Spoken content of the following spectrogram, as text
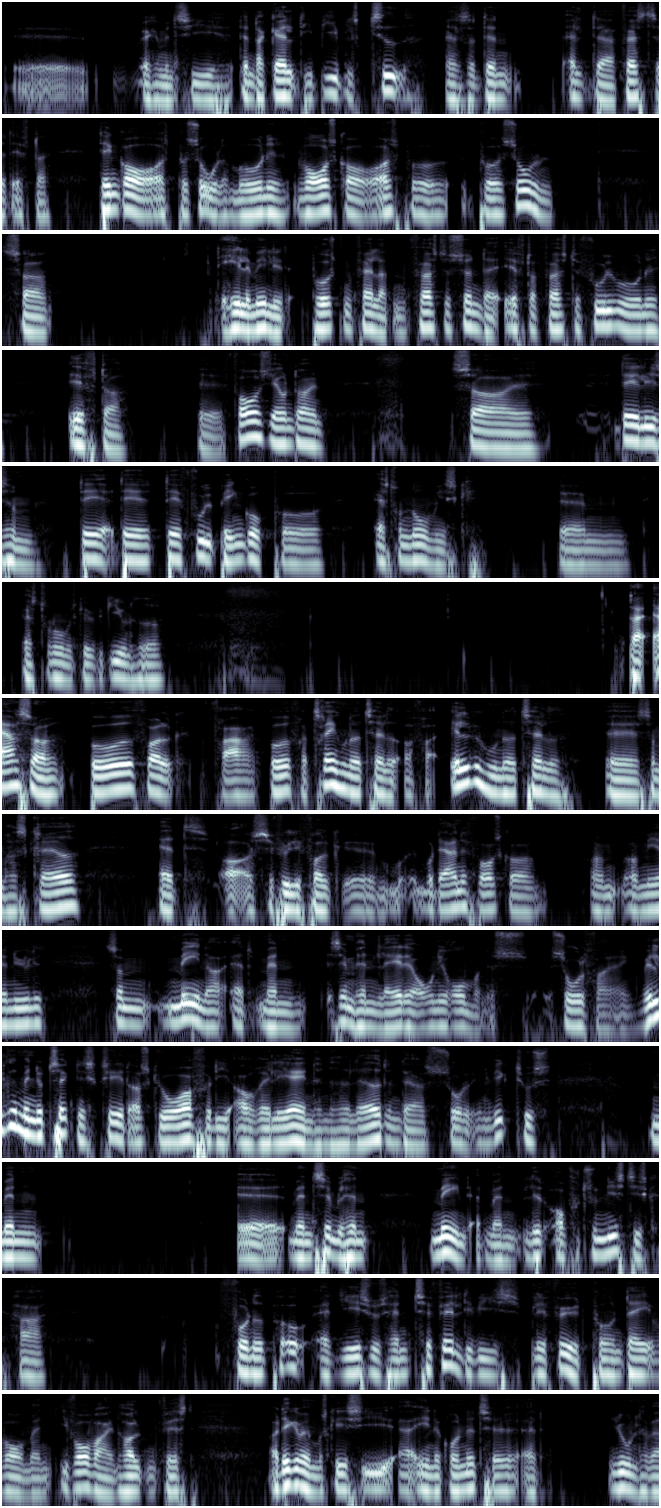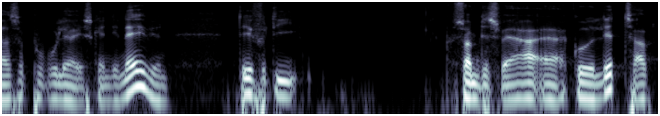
øh, øh, hvad kan man sige, den der galt i bibelsk tid, altså den, alt der er fastsat efter, den går også på sol og måne. Vores går også på, på solen. Så det er helt almindeligt. Påsken falder den første søndag efter første fuldmåne efter øh, forårsjævndøgn. Så øh, det er ligesom, det, det, det er fuld bingo på astronomisk, øh, astronomiske begivenheder. Der er så både folk fra både fra 300-tallet og fra 1100-tallet, øh, som har skrevet, at, og selvfølgelig folk, øh, moderne forskere og, og mere nyligt, som mener, at man simpelthen lagde det oven i romernes solfejring. Hvilket man jo teknisk set også gjorde, fordi Aurelian han havde lavet den der Sol Invictus, men, øh, men simpelthen ment, at man lidt opportunistisk har fundet på, at Jesus han tilfældigvis blev født på en dag, hvor man i forvejen holdt en fest. Og det kan man måske sige er en af grundene til, at julen har været så populær i Skandinavien. Det er fordi, som desværre er gået lidt tabt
